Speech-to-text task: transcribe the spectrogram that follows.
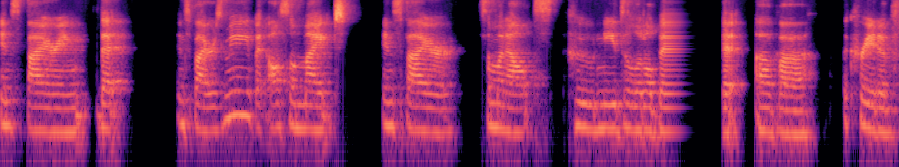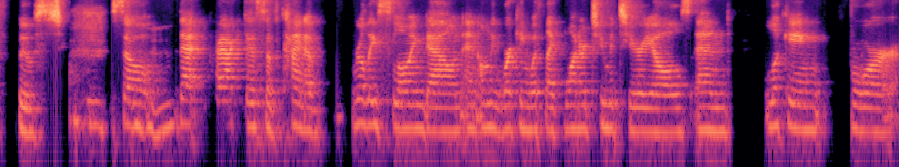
inspiring that inspires me but also might inspire someone else who needs a little bit of a, a creative boost mm-hmm. so mm-hmm. that practice of kind of really slowing down and only working with like one or two materials and looking for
